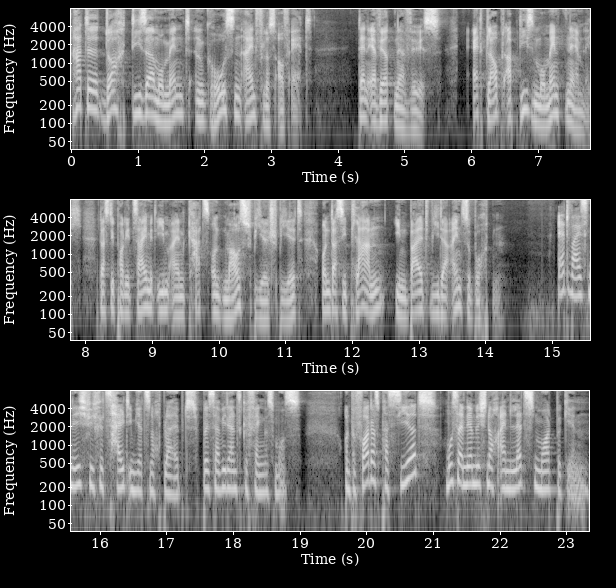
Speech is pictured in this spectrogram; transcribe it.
hatte doch dieser Moment einen großen Einfluss auf Ed. Denn er wird nervös. Ed glaubt ab diesem Moment nämlich, dass die Polizei mit ihm ein Katz-und-Maus-Spiel spielt und dass sie planen, ihn bald wieder einzubuchten. Ed weiß nicht, wie viel Zeit ihm jetzt noch bleibt, bis er wieder ins Gefängnis muss. Und bevor das passiert, muss er nämlich noch einen letzten Mord begehen.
